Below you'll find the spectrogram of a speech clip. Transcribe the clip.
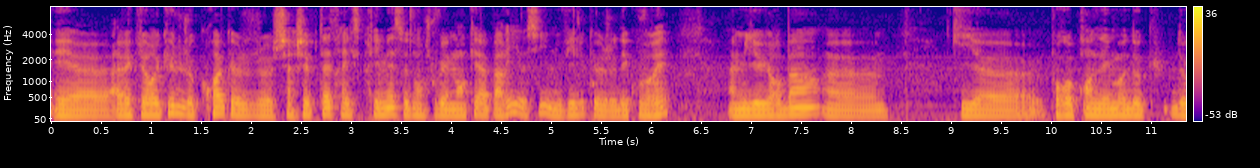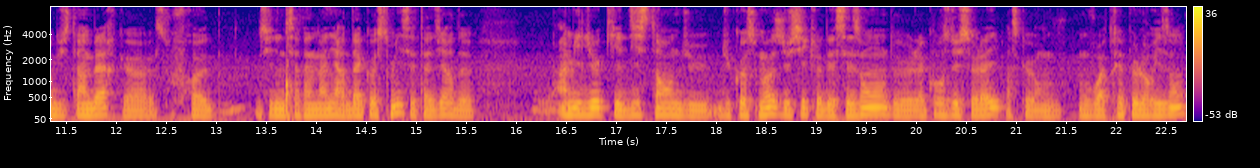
Et euh, avec le recul, je crois que je cherchais peut-être à exprimer ce dont je pouvais manquer à Paris aussi, une ville que je découvrais, un milieu urbain euh, qui, euh, pour reprendre les mots d'Augustin Berg, euh, souffre aussi d'une certaine manière d'acosmie, c'est-à-dire de un milieu qui est distant du, cosmos, du cycle des saisons, de la course du soleil, parce qu'on on voit très peu l'horizon,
